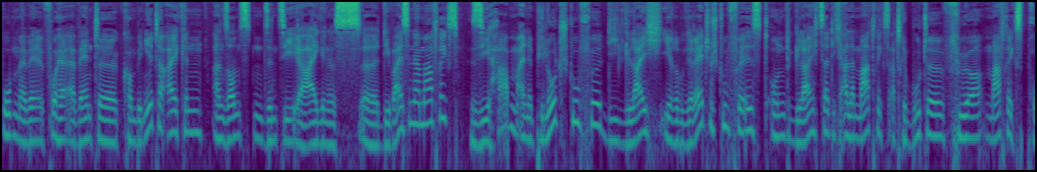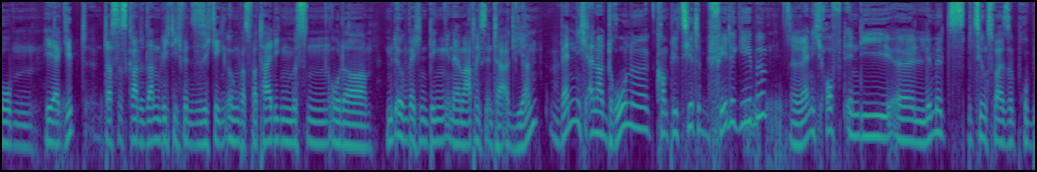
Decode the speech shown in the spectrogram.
oben erwäh vorher erwähnte kombinierte Icon. Ansonsten sind sie ihr eigenes äh, Device in der Matrix. Sie haben eine Pilotstufe, die gleich ihre Gerätestufe ist und gleichzeitig alle Matrix-Attribute für Matrix-Proben hergibt. Das ist gerade dann wichtig, wenn sie sich gegen irgendwas verteidigen müssen oder mit irgendwelchen Dingen in der Matrix interagieren. Wenn ich einer Drohne komplizierte Befehle gebe, renne ich oft in die äh, Limits bzw. Probleme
